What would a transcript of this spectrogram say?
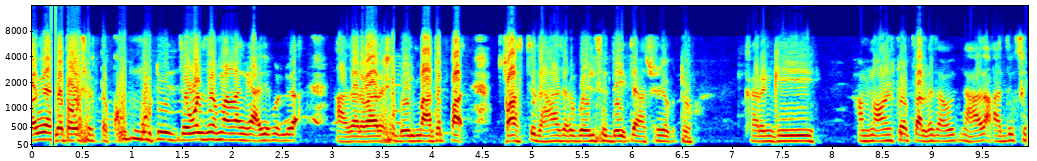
बघा पाहू शकता खूप मोठी जवळ जवळ मला आधी बोललो हजार बाराशे बैल मग आता पाच ते दहा हजार बैल सुद्धा इथे असू शकतो. कारण की आम्ही नॉनस्टॉप चालत आहोत. आज अधिक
